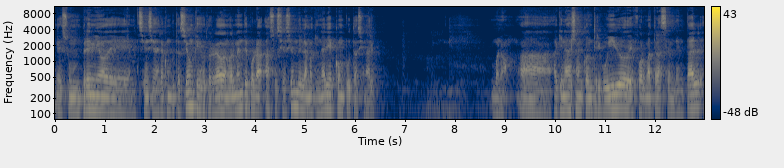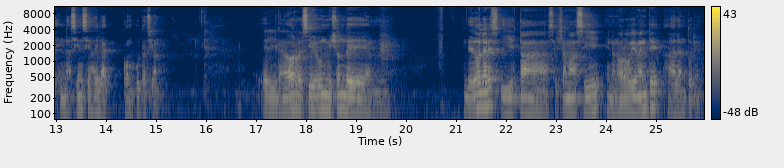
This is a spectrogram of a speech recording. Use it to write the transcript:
es un premio de ciencias de la computación que es otorgado anualmente por la Asociación de la Maquinaria Computacional. Bueno, a, quienes hayan contribuido de forma trascendental en las ciencias de la computación. El ganador recibe un millón de, de dólares y está, se llama así en honor obviamente a Alan Turing.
